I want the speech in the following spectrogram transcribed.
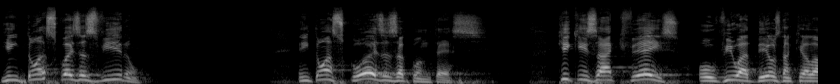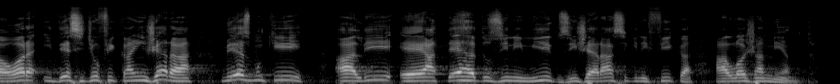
E então as coisas viram. Então as coisas acontecem. O que, que Isaac fez? Ouviu a Deus naquela hora e decidiu ficar em Gerar, mesmo que ali é a terra dos inimigos, e Gerar significa alojamento.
